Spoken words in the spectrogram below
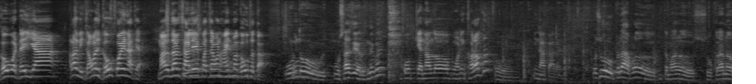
ઘઉં વટાઈ ગયા. ઘઉં કોઈ ના થયા. મારે દર સાલે પચાવન સાઠમાં ઘઉં થતા. ઓણ તો ઓછા છે ને કોઈ? ઓ કેનાલનો પાણી ખરાબ છે ઓ. એના કારણે પછી પેલા આપણો તમારો છોકરાનો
